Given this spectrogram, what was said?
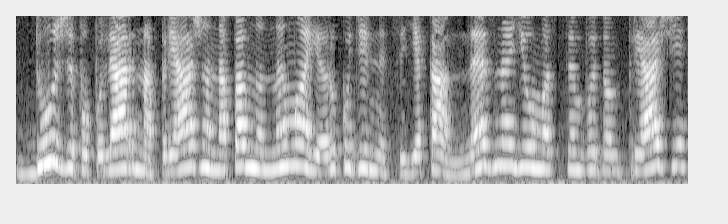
Дуже популярна пряжа. Напевно, немає рукодільниці, яка не знайома з цим видом пряжі,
